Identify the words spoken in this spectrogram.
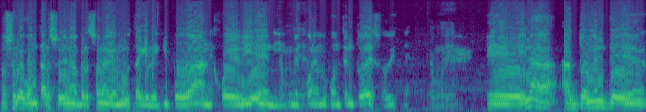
no suelo contar, soy una persona que me gusta que el equipo gane, juegue bien y me pone muy contento de eso, ¿viste? Está muy bien. Eh, y nada, actualmente,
